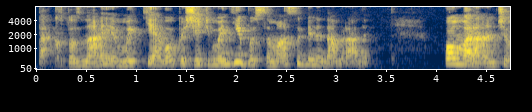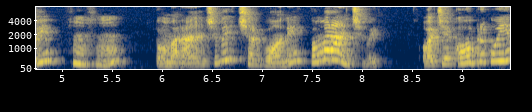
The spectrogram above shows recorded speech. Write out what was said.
Так, хто знає, миттєво пишіть мені, бо сама собі не дам ради. Помаранчевий, угу. помаранчевий, червоний, помаранчевий. Отже, якого бракує?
